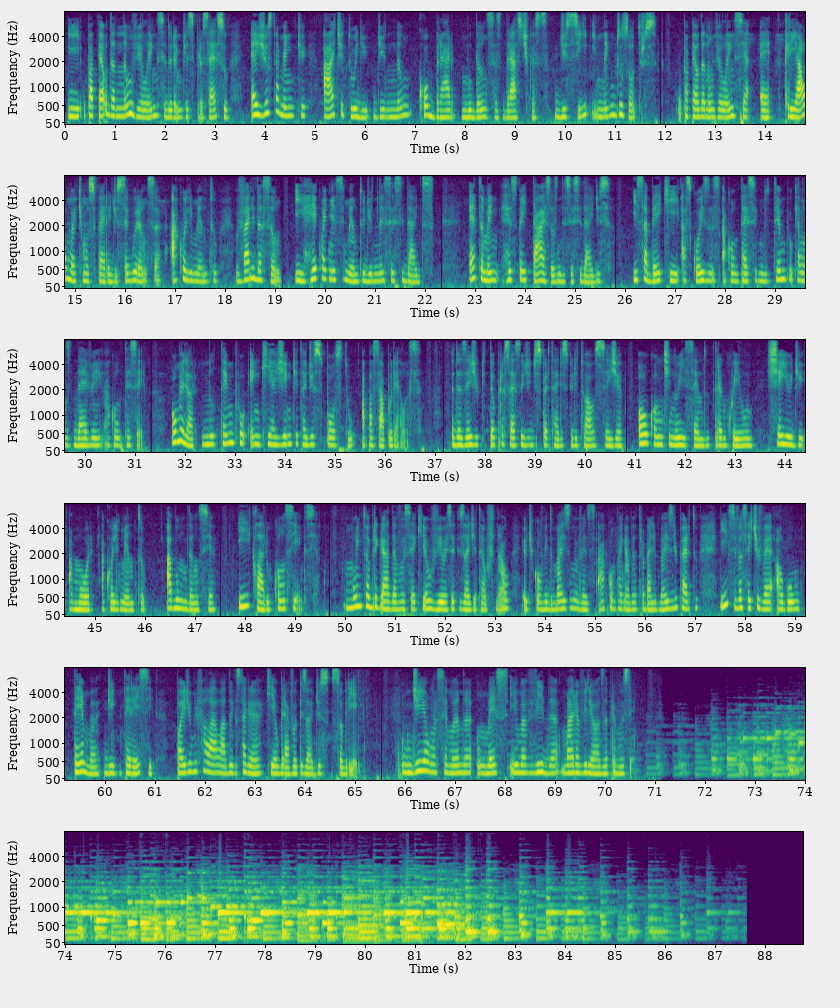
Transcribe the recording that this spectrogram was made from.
E o papel da não violência durante esse processo é justamente a atitude de não cobrar mudanças drásticas de si e nem dos outros o papel da não violência é criar uma atmosfera de segurança, acolhimento, validação e reconhecimento de necessidades. É também respeitar essas necessidades e saber que as coisas acontecem no tempo que elas devem acontecer. Ou melhor, no tempo em que a gente está disposto a passar por elas. Eu desejo que teu processo de despertar espiritual seja ou continue sendo tranquilo, cheio de amor, acolhimento, abundância e, claro, consciência. Muito obrigada a você que ouviu esse episódio até o final. Eu te convido mais uma vez a acompanhar meu trabalho mais de perto e se você tiver algum tema de interesse, pode me falar lá no Instagram que eu gravo episódios sobre ele um dia, uma semana, um mês e uma vida maravilhosa para você.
